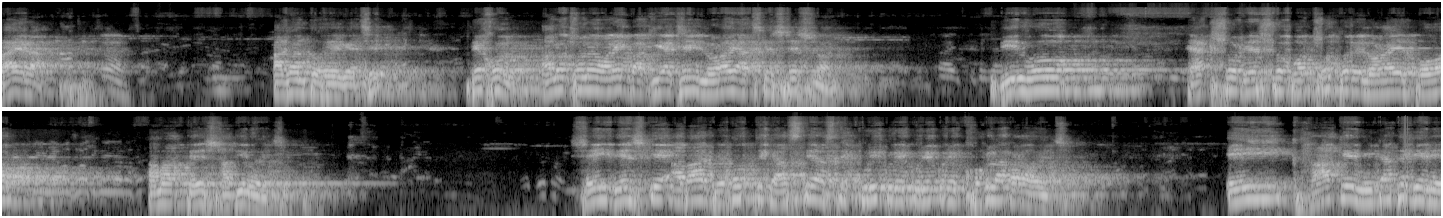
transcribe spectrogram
ভাইরা আজান তো হয়ে গেছে। দেখুন, আলোচনা অনেক বাকি আছে, লড়াই আজকে শেষ নয়। দীর্ঘ একশো দেড়শো বছর ধরে লড়াইয়ের পর আমার দেশ স্বাধীন হয়েছে। সেই দেশকে আবার ভেতর থেকে আস্তে আস্তে কুড়ি কুড়ি কুড়ি কুড়ি খোগলা করা হয়েছে। এই ঘাকে মিটাতে গেলে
